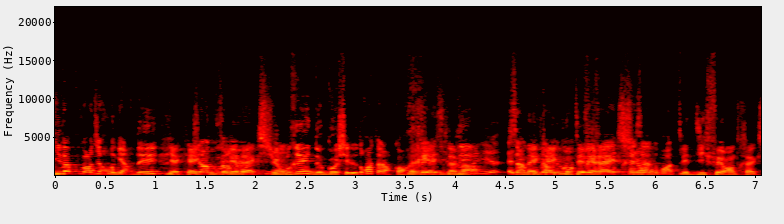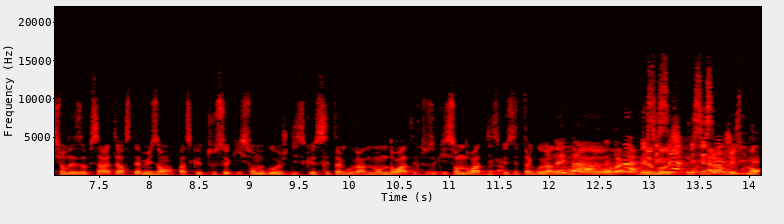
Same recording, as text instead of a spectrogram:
il va pouvoir dire, regardez, j'ai un gouvernement équilibré de gauche et de droite, alors qu'en réalité, c'est un gouvernement les très, très à droite. Les différentes réactions des observateurs, c'est amusant, parce que tous ceux qui sont de gauche disent que c'est un gouvernement de droite, et tous ceux qui sont de droite disent que c'est un gouvernement de, gauche. Alors, juste pour,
